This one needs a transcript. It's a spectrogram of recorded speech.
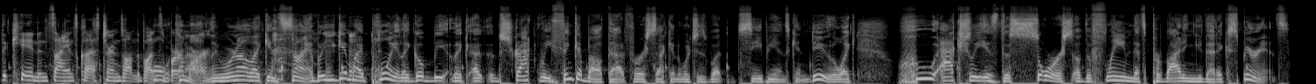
the kid in science class turns on the Bunsen Oh, burner. come on. Like, we're not like in science, but you get my point. Like, go be like abstractly think about that for a second, which is what sapiens can do. Like, who actually is the source of the flame that's providing you that experience?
